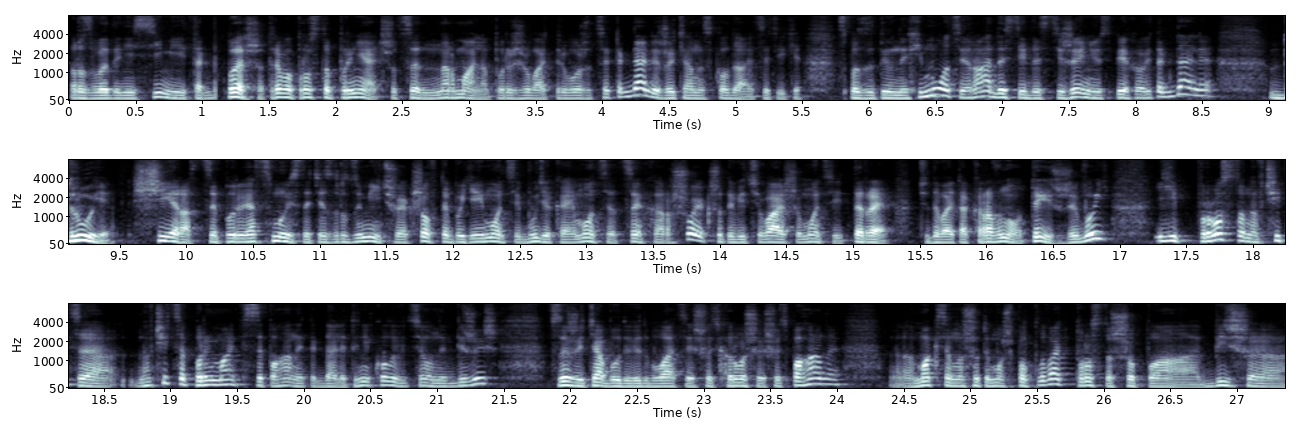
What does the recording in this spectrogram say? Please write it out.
розведені сім'ї і так далі. Перше, треба просто прийняти, що це нормально переживати, тривожитися і так далі. Життя не складається тільки з позитивних емоцій, радості, достіжень, успіхів і так далі. Друге, ще раз це переосмислити і зрозуміти, що якщо в тебе є емоції, будь-яка емоція це хорошо, якщо ти відчуваєш емоції, тере, чи давай так равно, ти живий, і просто навчитися, навчитися приймати все погане і так далі. Ти ніколи від цього не вбіжиш, все життя буде відбуватися і щось хороше, і щось погане. Е, Максимум, на що ти можеш попливати, просто щоб більше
